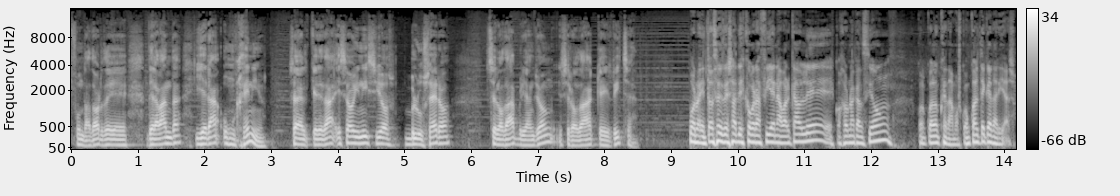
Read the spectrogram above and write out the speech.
fundador de, de la banda, y era un genio. O sea, el que le da esos inicios bluseros se lo da Brian Jones y se lo da Keith Richards. Bueno, entonces de esa discografía inabarcable, escoger una canción, ¿con cuál nos quedamos? ¿Con cuál te quedarías?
